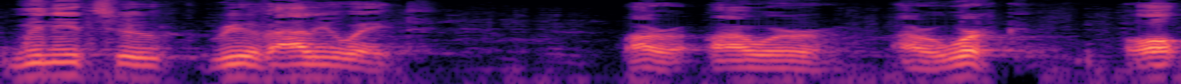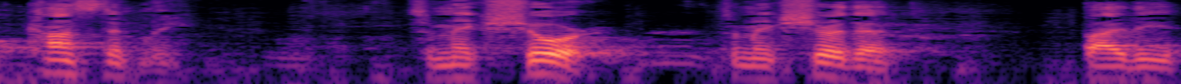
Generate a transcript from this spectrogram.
we need to reevaluate our, our, our work all, constantly to make sure, to make sure that by the,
